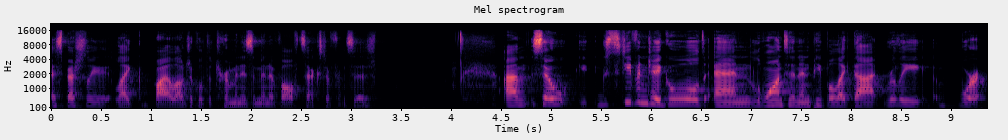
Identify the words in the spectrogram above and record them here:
especially like biological determinism and evolved sex differences. Um, so Stephen Jay Gould and Lewontin and people like that really were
